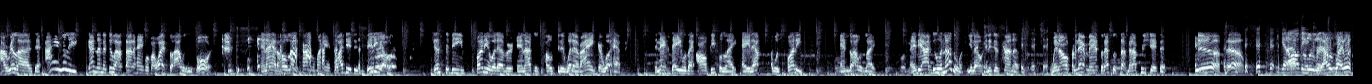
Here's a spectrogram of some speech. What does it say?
I realized that I ain't really got nothing to do outside of hang with my wife, so I was just bored, and I had a whole lot of time on my hands. So I did this video just to be funny or whatever, and I just posted it, whatever. I ain't care what happened. The next day, it was like all people like, hey, that was funny, and so I was like, well, maybe I'll do another one, you know, and it just kind of went on from there, man. So that's what's up, man. I appreciate that. Yeah, yeah. You got all the Absolutely. I was like, look,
